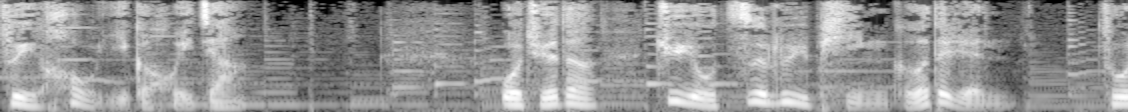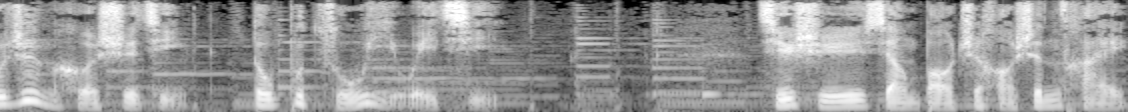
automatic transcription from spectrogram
最后一个回家。我觉得具有自律品格的人，做任何事情都不足以为奇。其实想保持好身材，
